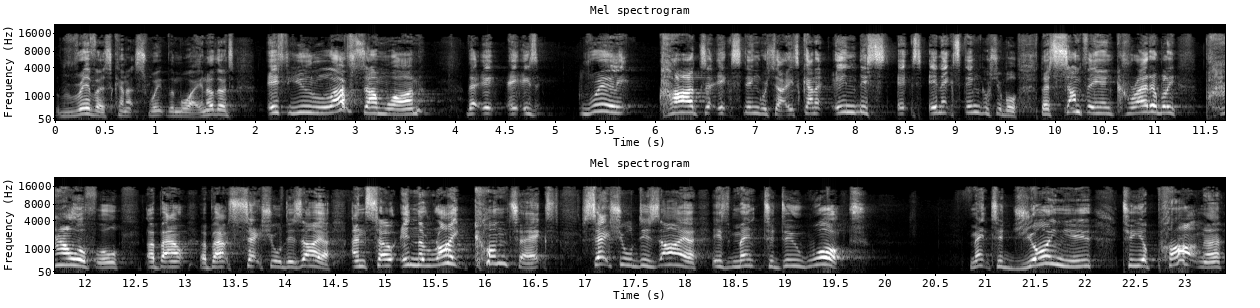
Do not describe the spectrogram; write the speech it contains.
Rivers cannot sweep them away. In other words, if you love someone, that it, it is really hard to extinguish that. It's kind of indis, it's inextinguishable. There's something incredibly powerful about, about sexual desire. And so, in the right context, sexual desire is meant to do what? Meant to join you to your partner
